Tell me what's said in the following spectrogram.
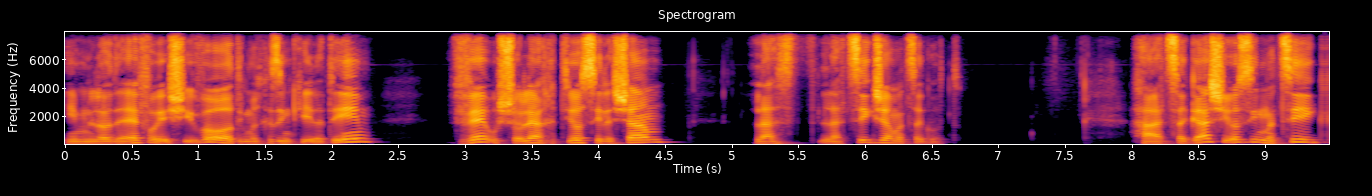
עם לא יודע איפה, ישיבות, עם מרכזים קהילתיים, והוא שולח את יוסי לשם להציג שם הצגות. ההצגה שיוסי מציג,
